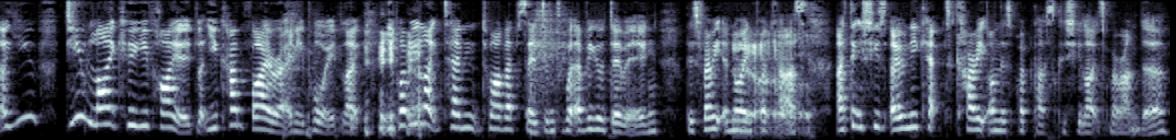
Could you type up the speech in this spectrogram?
are you? Do you like who you've hired? Like, you can fire at any point. Like, you're probably like 10, 12 episodes into whatever you're doing. This very annoying Yeah. podcast. I think she's only kept Carrie on this podcast because she likes Miranda.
